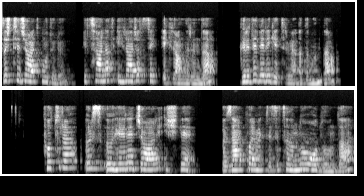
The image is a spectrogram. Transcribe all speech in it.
dış ticaret modülü, ithalat ihracat ekranlarında gride veri getirme adımında, fatura, ırs, IHR, cari işle özel parametresi tanımlı olduğunda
